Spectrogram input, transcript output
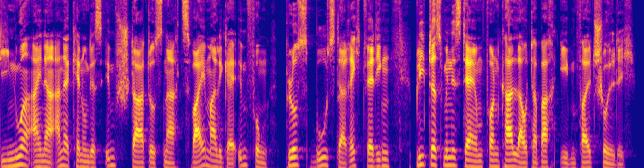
die nur eine Anerkennung des Impfstatus nach zweimaliger Impfung plus Booster rechtfertigen, blieb das Ministerium von Karl Lauterbach ebenfalls schuldig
